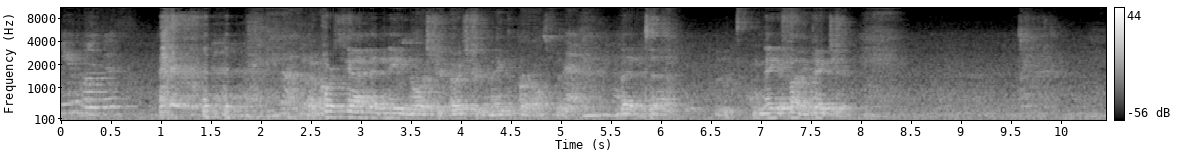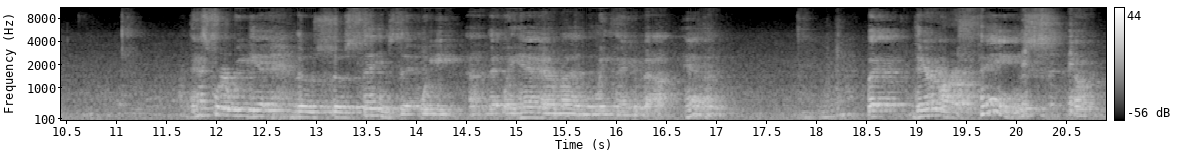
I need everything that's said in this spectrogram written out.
You of course, God doesn't need an oyster, oyster to make the pearls, but, No. but uh, he made a funny picture. That's where we get those those things that we uh, that we have in our mind when we think about heaven. But there are things. Know,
